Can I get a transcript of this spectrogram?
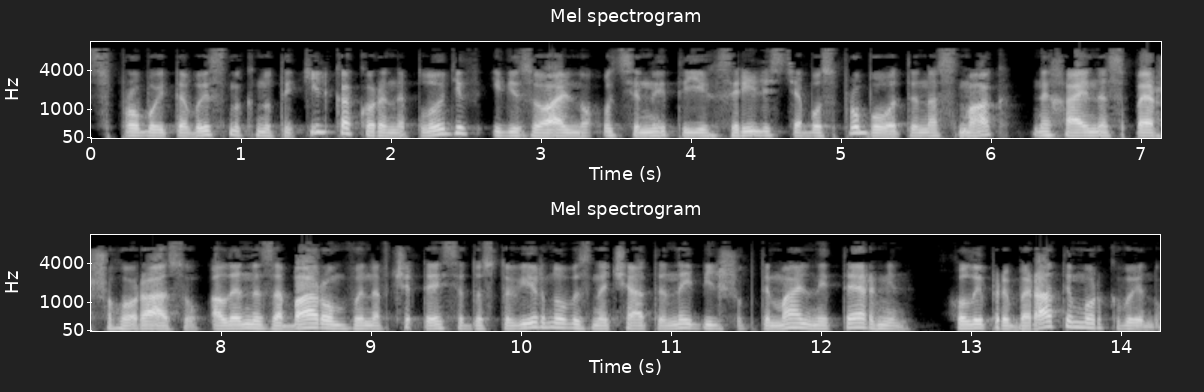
спробуйте висмикнути кілька коренеплодів і візуально оцінити їх зрілість або спробувати на смак, нехай не з першого разу, але незабаром ви навчитеся достовірно визначати найбільш оптимальний термін, коли прибирати морквину.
